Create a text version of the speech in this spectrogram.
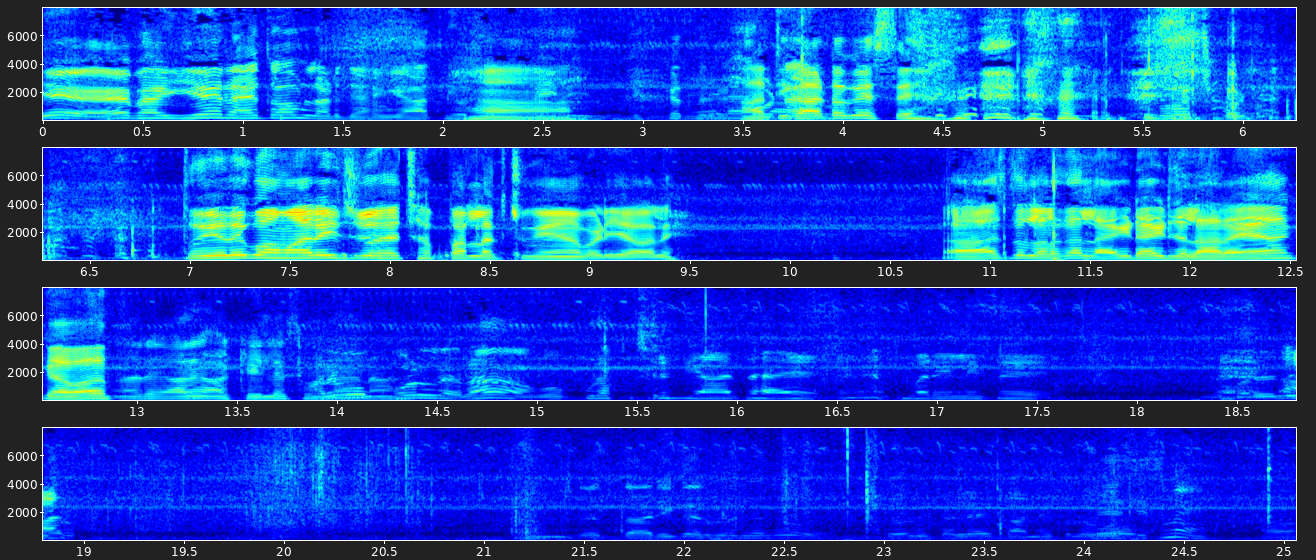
ये है भाई ये रहे तो हम लड़ जाएँगे हाथियों हाँ। नहीं, नहीं, दिक्कत हाथी काटोगे इससे। तो ये देखो हमारे जो है छप्पर लग चुके हैं बढ़िया वाले। आज तो लड़का लाइट वाइट जला रहा है क्या बात? अरे अरे अकेले अरे वो खोल ले ना वो पूरा कुछ यहाँ से आए बरेली से। गद्दारी कर रहे हो। तो चले गाने तो लगाओ इसमें? हाँ।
